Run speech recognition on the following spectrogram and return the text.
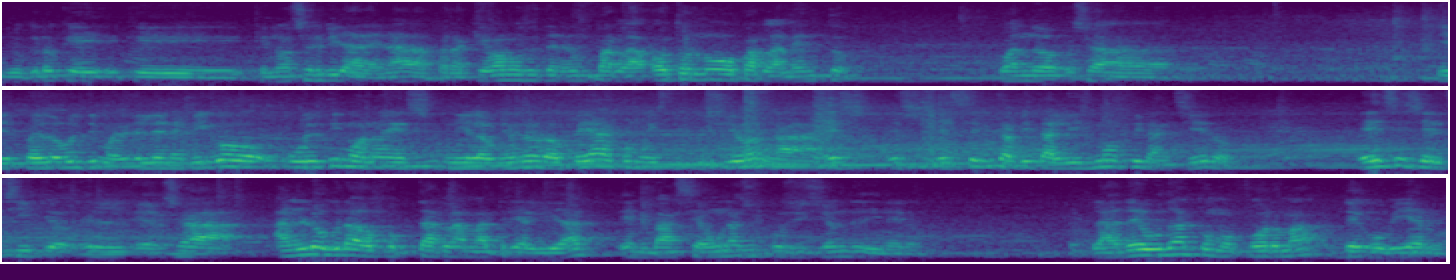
yo creo que, que, que no servirá de nada. ¿Para qué vamos a tener un parla otro nuevo Parlamento? Cuando, o sea, y después lo último, el enemigo último no es ni la Unión Europea como institución, nada, es, es, es el capitalismo financiero ese es el sitio, el, o sea, han logrado cooptar la materialidad en base a una suposición de dinero. La deuda como forma de gobierno.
